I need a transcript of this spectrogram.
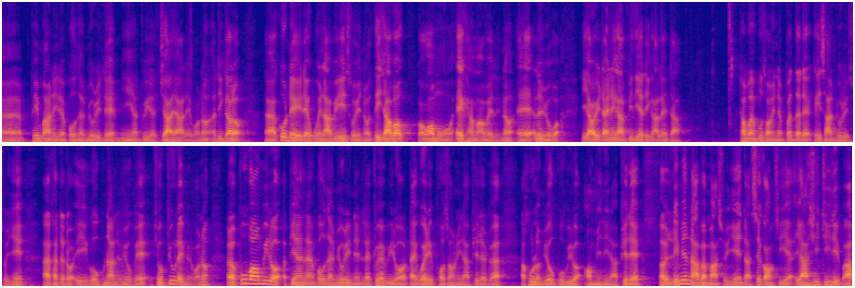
အဲဖိမနေတဲ့ပုံစံမျိုးတွေလည်းမြင်ရတွေ့ရကြားရတယ်ပေါ့နော်အဓိကတော့အဲကိုယ့်နေရဲဝင်လာပြီဆိုရင်တော့တေချာပေါက်ကောင်းကောင်းမွန်မွန်အဲ့ခံပါပဲလေနော်အဲအဲ့လိုမျိုးပေါ့ရေရော်ရီတိုင်းတွေက PDF တွေကလည်းဒါ ထောက်ပံ့ပို့ဆောင်ရေးနဲ့ပတ်သက်တဲ့ကိစ္စမျိုးတွေဆိုရင်အခက်တက်တော် A ကိုခုနလိုမျိုးပဲအကျိုးပြုလိုက်မယ်ပေါ့နော်အဲ့တော့ပူပေါင်းပြီးတော့အပြန်အလှန်ပုံစံမျိုးတွေနဲ့လက်တွဲပြီးတော့တိုက်ပွဲတွေဖော်ဆောင်နေတာဖြစ်တဲ့အတွက်အခုလိုမျိုးပို့ပြီးတော့အောင်မြင်နေတာဖြစ်တယ်အဲ့တော့လေးမျက်နှာဘက်မှာဆိုရင်ဒါစစ်ကောင်စီရဲ့အရာရှိကြီးတွေပါ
